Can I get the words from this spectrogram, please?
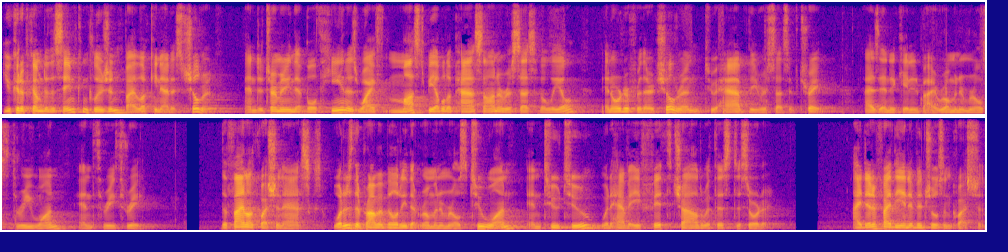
You could have come to the same conclusion by looking at his children and determining that both he and his wife must be able to pass on a recessive allele in order for their children to have the recessive trait, as indicated by Roman numerals 3 1 and 3 3. The final question asks What is the probability that Roman numerals 2 1 and 2 2 would have a fifth child with this disorder? Identify the individuals in question.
